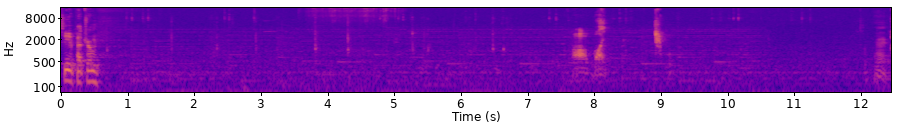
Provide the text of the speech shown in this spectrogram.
See you, Petrum. Oh, boy. Alright.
